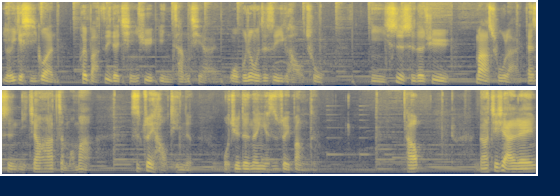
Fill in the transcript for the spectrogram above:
有一个习惯，会把自己的情绪隐藏起来。我不认为这是一个好处。你适时的去骂出来，但是你教他怎么骂，是最好听的。我觉得那应该是最棒的。好，然后接下来嘞，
